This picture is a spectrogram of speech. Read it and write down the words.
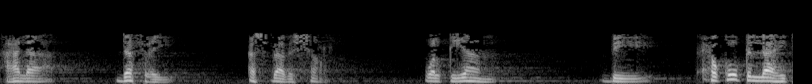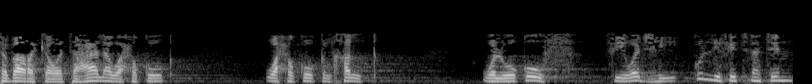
على دفع أسباب الشر والقيام بحقوق الله تبارك وتعالى وحقوق وحقوق الخلق والوقوف في وجه كل فتنة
